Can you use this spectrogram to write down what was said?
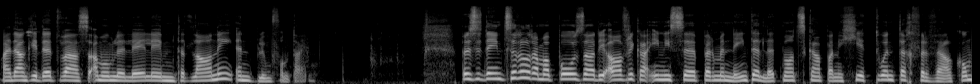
Baie dankie dit was Amomlelele Mtatlani in Bloemfontein. President Cyril Ramaphosa het die Afrika Unie se permanente lidmaatskap aan die G20 verwelkom.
